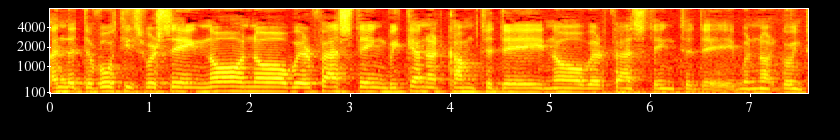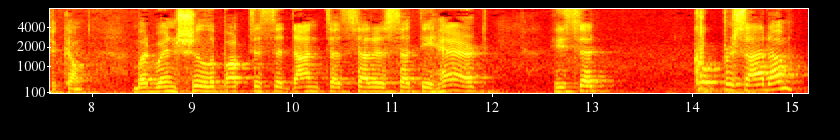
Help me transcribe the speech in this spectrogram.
And the devotees were saying, no, no, we're fasting, we cannot come today, no, we're fasting today, we're not going to come. But when Srila Bhaktisiddhanta Saraswati heard, he said, cook prasadam,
